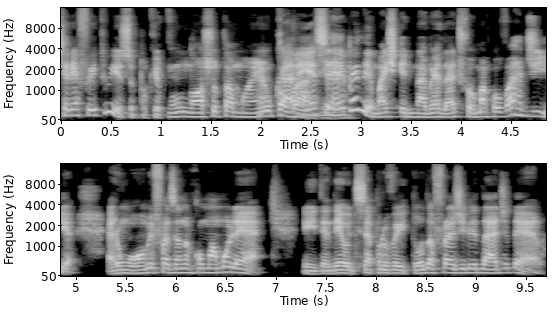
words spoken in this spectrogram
teria feito isso, porque com o nosso tamanho É um o cara ia covarde, se né? arrepender. Mas ele, na verdade, foi uma covardia. Era um homem fazendo com uma mulher, entendeu? Ele se aproveitou da fragilidade dela.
